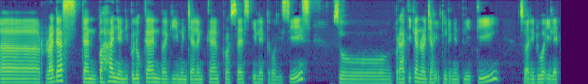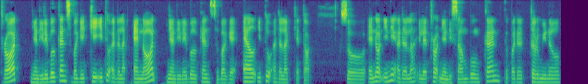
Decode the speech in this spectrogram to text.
uh, radas dan bahan yang diperlukan bagi menjalankan proses elektrolisis. So, perhatikan rajah itu dengan teliti. So, ada dua elektrod yang dilabelkan sebagai K itu adalah anode, yang dilabelkan sebagai L itu adalah cathode. So, anode ini adalah elektrod yang disambungkan kepada terminal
